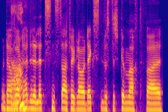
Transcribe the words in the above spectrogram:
Und da Ja. wurde halt in der letzten Star Trek Lower Decks lustig gemacht, weil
